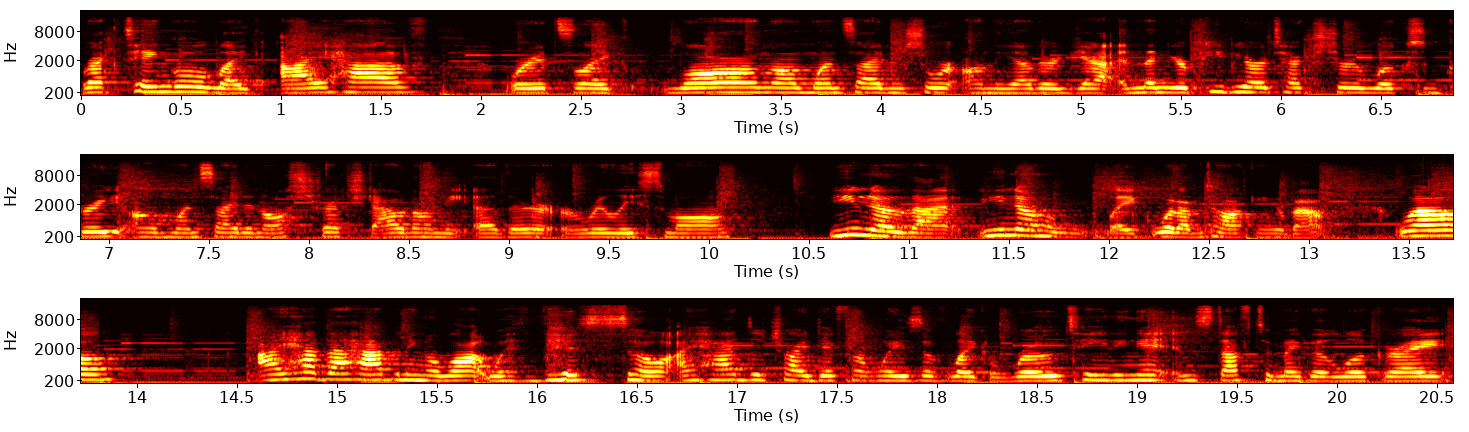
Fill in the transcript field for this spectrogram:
rectangle like I have where it's like long on one side and short on the other. Yeah, and then your PBR texture looks great on one side and all stretched out on the other or really small. You know that. You know like what I'm talking about. Well, I had that happening a lot with this, so I had to try different ways of like rotating it and stuff to make it look right.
